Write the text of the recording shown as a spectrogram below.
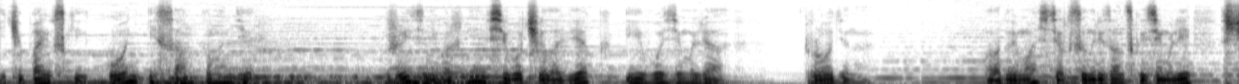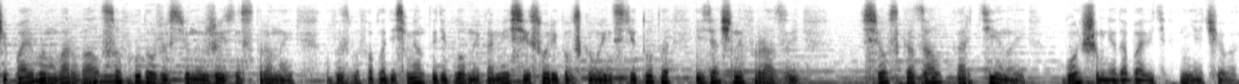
и Чапаевский конь, и сам командир. В жизни важнее всего человек и его земля, Родина. Молодой мастер, сын Рязанской земли, с Чапаевым ворвался в художественную жизнь страны, вызвав аплодисменты дипломной комиссии Суриковского института изящной фразой «Все сказал картиной», больше мне добавить нечего.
